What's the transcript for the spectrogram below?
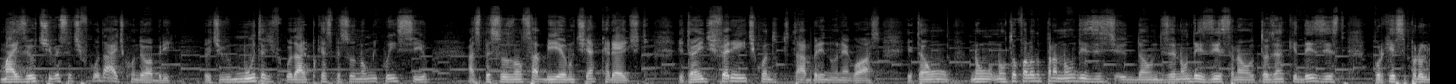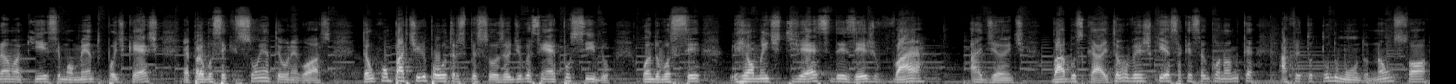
Mas eu tive essa dificuldade quando eu Eu tive muita dificuldade porque as pessoas não me conheciam, as pessoas não sabiam, eu não tinha crédito. Então é diferente quando tu tá abrindo um negócio. Então, não, não tô falando para não desistir, não dizer não desista, não, eu tô dizendo que desista, porque esse programa aqui, esse momento podcast é para você que sonha ter um negócio. Então compartilhe para outras pessoas. Eu digo assim, é possível. Quando você realmente tiver esse desejo, vá adiante, vá buscar. Então eu vejo que essa questão econômica afetou todo mundo, não só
